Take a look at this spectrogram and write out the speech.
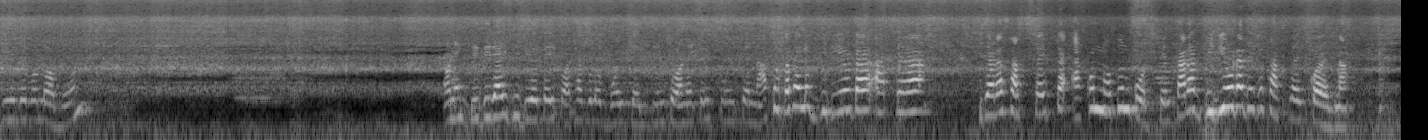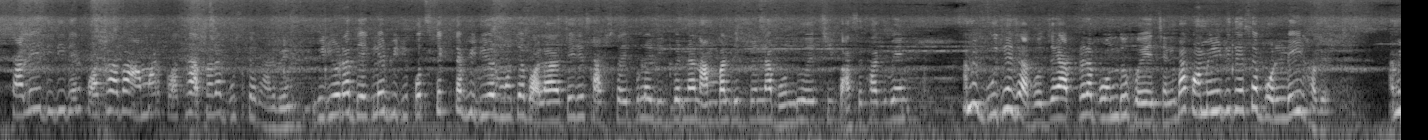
দিয়ে দেবো লবণ। অনেক দিদিরাই ভিডিওতে এই কথাগুলো বলছেন কিন্তু অনেকেই শুনছেন তো কথা হলো, ভিডিওটা আপনারা যারা সাবস্ক্রাইবটা এখন নতুন করছেন, তারা ভিডিওটা দেখে সাবস্ক্রাইব করেন না। তাহলে দিদিদের কথা বা আমার কথা আপনারা বুঝতে পারবেন। ভিডিওটা দেখলে ভিডিও প্রত্যেকটা ভিডিওর মধ্যে বলা আছে যে সাবস্ক্রাইবগুলো লিখবেন না নাম্বার লিখবেন না, বন্ধু হয়েছি, পাশে থাকবেন। আমি বুঝে যাব যে আপনারা বন্ধু হয়েছেন বা কমিউনিটিতে এসে বললেই হবে। আমি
